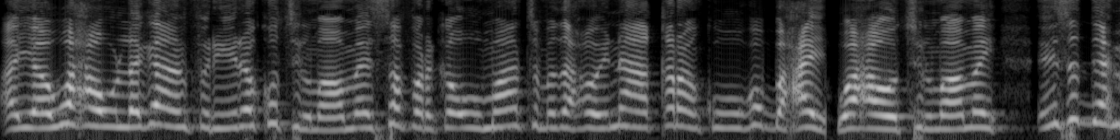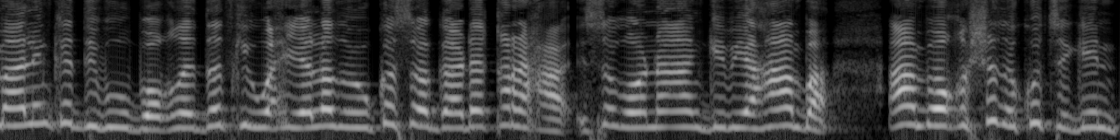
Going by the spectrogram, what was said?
ayaa waxa uu laga anfariire ku tilmaamay safarka uu maanta madaxweynaha qaranku uga baxay. Waxa uu tilmaamay in saddex maalin kadib uu booqday dadkii waxyeelada uu ka soo gaadhay qaraxa isagoona aan gebi ahaanba aan booqashada ku tegin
